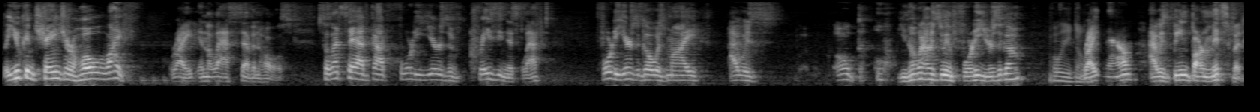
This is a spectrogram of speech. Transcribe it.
but you can change your whole life, right, in the last seven holes. So let's say I've got 40 years of craziness left. 40 years ago was my I was oh, oh you know what I was doing 40 years ago? Were you doing? Right now, I was being bar mitzvahed.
